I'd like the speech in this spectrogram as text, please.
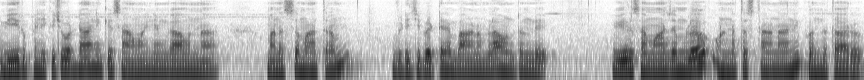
వీరు పైకి చూడడానికి సామాన్యంగా ఉన్న మనస్సు మాత్రం విడిచిపెట్టిన బాణంలా ఉంటుంది. వీరు సమాజంలో ఉన్నత స్థానాన్ని పొందుతారు.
